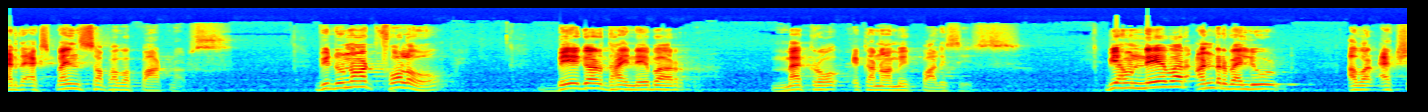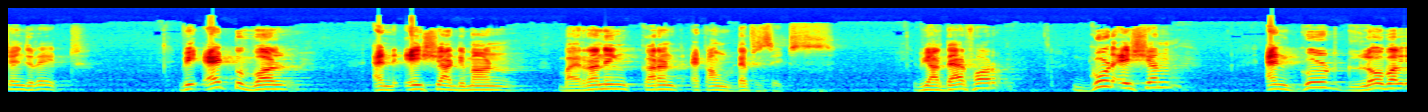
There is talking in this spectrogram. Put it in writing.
at the expense of our partners. We do not follow beggar thy neighbor macroeconomic policies. We have never undervalued our exchange rate. We add to world and Asia demand by running current account deficits. We are therefore good Asian and good global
